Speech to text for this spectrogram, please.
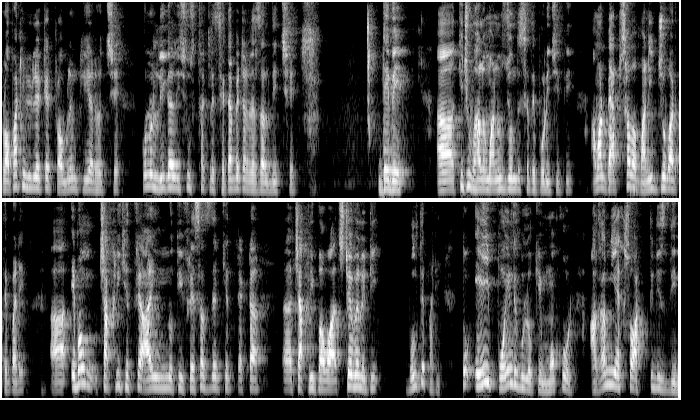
প্রপার্টি রিলেটেড প্রবলেম ক্লিয়ার হচ্ছে, কোনো লিগাল ইস্যুস থাকলে সেটা বেটার রেজাল্ট দিচ্ছে। দেবে কিছু ভালো মানুষজনদের সাথে পরিচিতি, আমার ব্যবসা বা বাণিজ্য বাড়তে পারে এবং চাকরি ক্ষেত্রে আয় উন্নতি ফ্রেশার্সদের ক্ষেত্রে একটা চাকরি পাওয়া স্টেবিলিটি বলতে পারি। তো এই পয়েন্টগুলোকে মকর আগামী একশো আটত্রিশ দিন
